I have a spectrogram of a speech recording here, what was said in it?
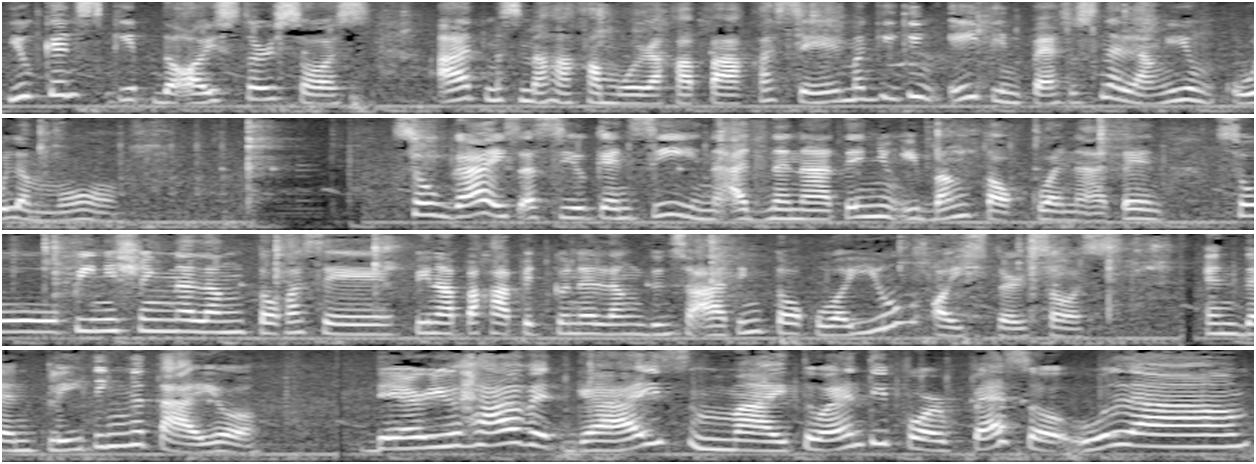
you can skip the oyster sauce at mas makakamura ka pa kasi magiging 18 pesos na lang yung ulam mo. So guys, as you can see, na-add na natin yung ibang tokwa natin. So, finishing na lang to kasi pinapakapit ko na lang dun sa ating tokwa yung oyster sauce. And then, plating na tayo. There you have it, guys! My 24 peso ulam!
